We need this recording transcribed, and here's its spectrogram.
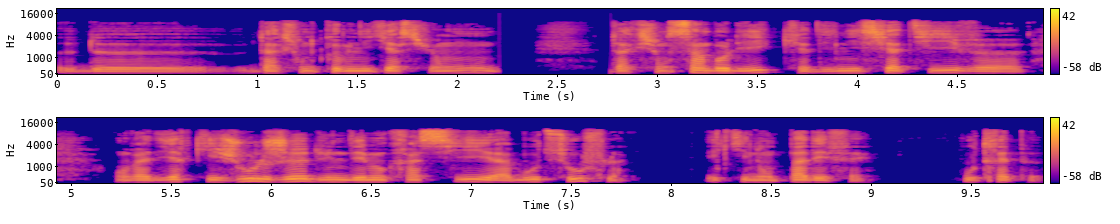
d'actions de communication, d'actions symboliques, d'initiatives, euh, on va dire, qui jouent le jeu d'une démocratie à bout de souffle et qui n'ont pas d'effet, ou très peu.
